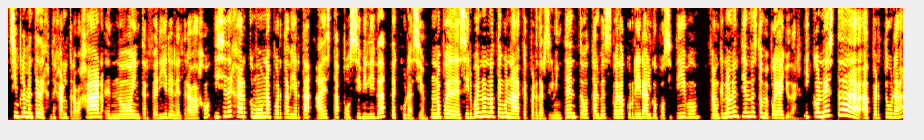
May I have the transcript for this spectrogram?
simplemente dejarlo trabajar, eh, no interferir en el trabajo y sí dejar como una puerta abierta a esta posibilidad de curación. Uno puede decir, bueno, no tengo nada que perder si lo intento, tal vez pueda ocurrir algo positivo, aunque no lo entiendo, esto me puede ayudar. Y con esta apertura,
